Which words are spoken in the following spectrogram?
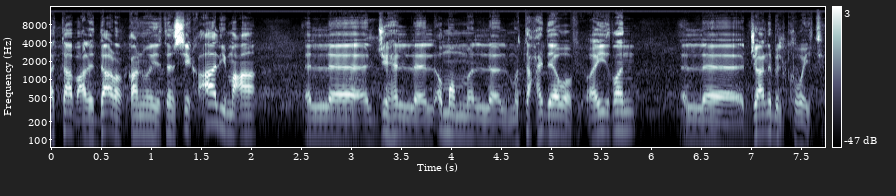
التابعة للدائرة القانونية تنسيق عالي مع الجهة الأمم المتحدة وأيضا الجانب الكويتي.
